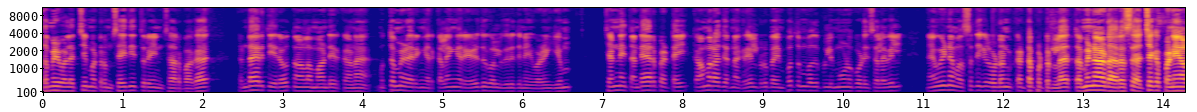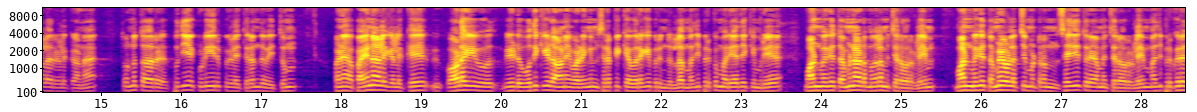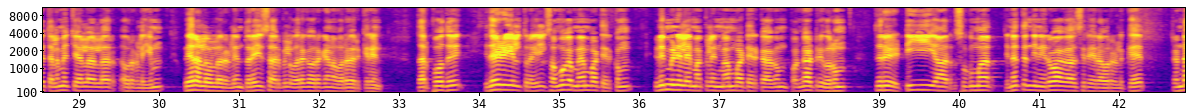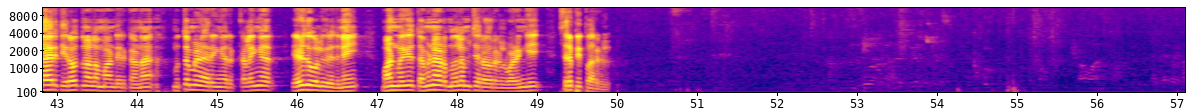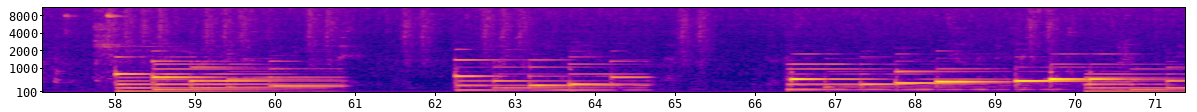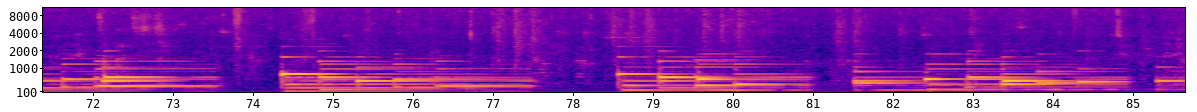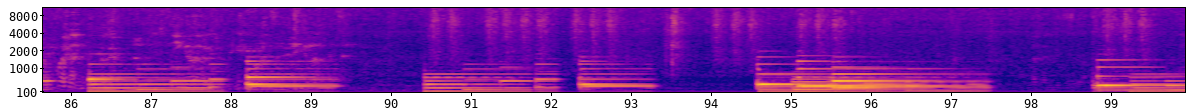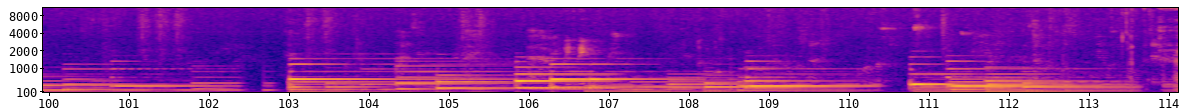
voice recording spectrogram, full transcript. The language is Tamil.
தமிழ் வளர்ச்சி மற்றும் செய்தித்துறையின் சார்பாக ரெண்டாயிரத்தி இருபத்தி நாலாம் ஆண்டிற்கான முத்தமிழறிஞர் கலைஞர் எழுதுகோள் விருதினை வழங்கியும் சென்னை தண்டையார்பேட்டை காமராஜர் நகரில் ரூபாய் முப்பத்தொன்பது புள்ளி மூணு கோடி செலவில் நவீன வசதிகளுடன் கட்டப்பட்டுள்ள தமிழ்நாடு அரசு அச்சக பணியாளர்களுக்கான தொண்ணூத்தாறு புதிய குடியிருப்புகளை திறந்து வைத்தும் பயனாளிகளுக்கு வாடகை வீடு ஒதுக்கீடு ஆணை வழங்கியும் சிறப்பிக்க வருகை புரிந்துள்ள மதிப்பிற்கும் மரியாதைக்கும் உரிய மாண்புமிகு தமிழ்நாடு முதலமைச்சர் அவர்களையும் மாண்புமிகு தமிழ் வளர்ச்சி மற்றும் செய்தித்துறை அமைச்சர் அவர்களையும் மதிப்பிற்குரிய தலைமைச் செயலாளர் அவர்களையும் உயரலுவலர்களையும் துறை சார்பில் வருக வருக என வரவேற்கிறேன். தற்போது இதழியல் துறையில் சமூக மேம்பாட்டிற்கும் இளிமைநிலை மக்களின் மேம்பாட்டிற்காகவும் பங்காற்றி வரும் திரு. டிஇஆர் சுகுமார் தினத்தந்தி நிர்வாக ஆசிரியர் அவர்களுக்கு ரெண்டாயிரத்தி இருபத்தி நாலாம் ஆண்டிற்கான முத்தமிழறிஞர் கலைஞர் எழுதுகோள் விருதினை மாண்புமிகு தமிழ்நாடு முதலமைச்சர் அவர்கள் வழங்கி சிறப்பிப்பார்கள்.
